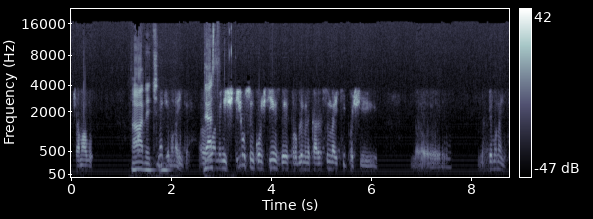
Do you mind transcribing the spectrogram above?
ce am avut. A, deci... Mergem înainte. De asta... Oamenii știu, sunt conștienți de problemele care sunt la echipă și uh, mergem înainte.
